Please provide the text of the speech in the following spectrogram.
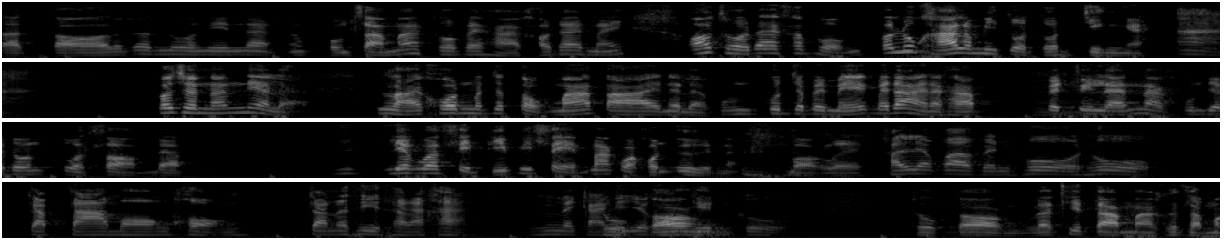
ตัดต่อแล้วก็นู่นนี่นั่นผมสามารถโทรไปหาเขาได้ไหมอ๋อโทรได้ครับผมเพราะลูกค้าเรามีตัวตนจริงไงอ่า เพราะฉะนั้นเนี่ยแหละ หลายคนมันจะตกม้าตายเนี่ยแหละ คุณคุณจะไป make ไม่ได้นะครับอืมเป็นฟรีแลนซ์นะคุณจะโดนตรวจสอบแบบ เรียกว่าสิทธิพิเศษมากกว่าคนอื่นนะบอกเลยเขาเรียกว่าเป็นผู้ถูกจับตามองของเจ้าหน้าที่ธนาคารในการที่จะถูกต้องยื่นกู้ถูกต้องและที่ตามมาคือสัมภ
